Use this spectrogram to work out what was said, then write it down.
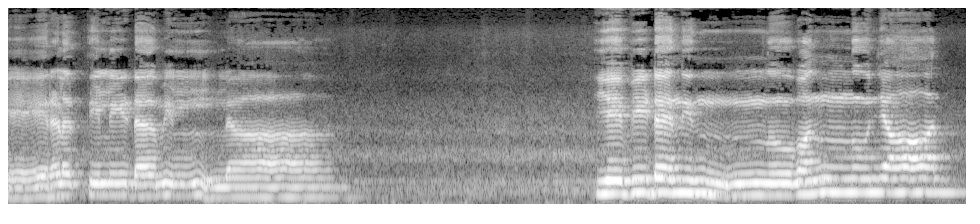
കേരളത്തിലിടമില്ല. എവിടെ നിന്നു വന്നു ഞാൻ?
